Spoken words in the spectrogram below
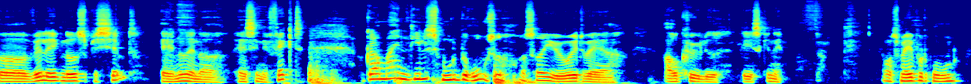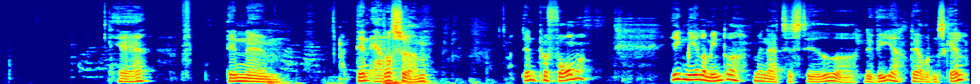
og vel ikke noget specielt andet end at have sin effekt, og gøre mig en lille smule beruset, og så i øvrigt være afkølet læskende. Jeg må smage på druen. Ja, den, øh, den er der sørme. Den performer. Ikke mere eller mindre, men er til stede og leverer der, hvor den skal.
